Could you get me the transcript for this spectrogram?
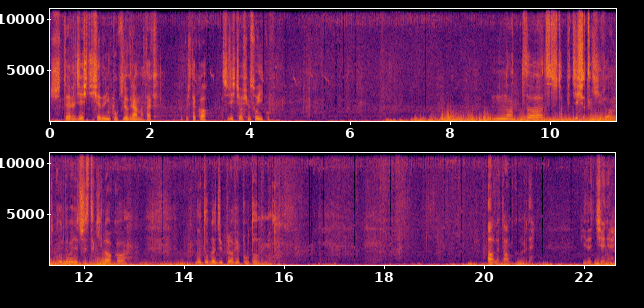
47,5 kg, tak? Jakoś tak o 38 słoików. No to 150 kg, on kurde będzie 300 kg około. No to będzie prawie pół tony miodu. Ale tam kurde, widać cienie.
